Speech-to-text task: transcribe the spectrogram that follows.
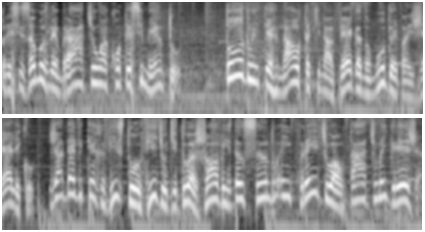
precisamos lembrar de um acontecimento. Todo internauta que navega no mundo evangélico já deve ter visto o vídeo de duas jovens dançando em frente ao altar de uma igreja.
